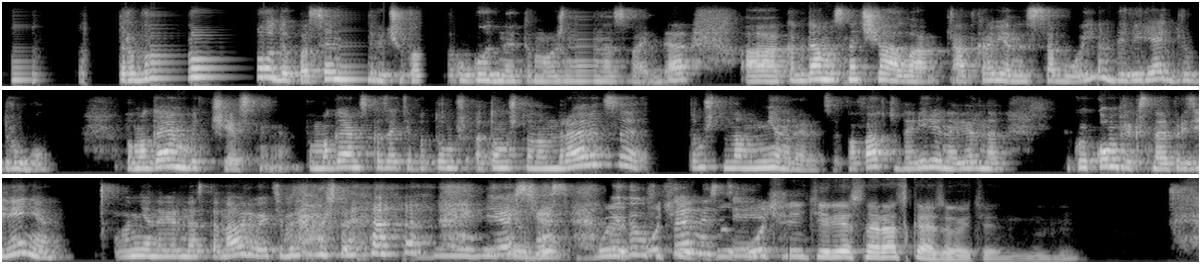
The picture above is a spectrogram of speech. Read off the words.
бутерброды, по сэндвичу, как угодно это можно назвать, да, а, когда мы сначала откровенны с собой, доверять друг другу, помогаем быть честными, помогаем сказать об том, о том, что нам нравится, о том, что нам не нравится. По факту доверие, наверное, такое комплексное определение, вы меня, наверное, останавливаете, потому что я сейчас уйду в ценности. Вы очень интересно рассказываете.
